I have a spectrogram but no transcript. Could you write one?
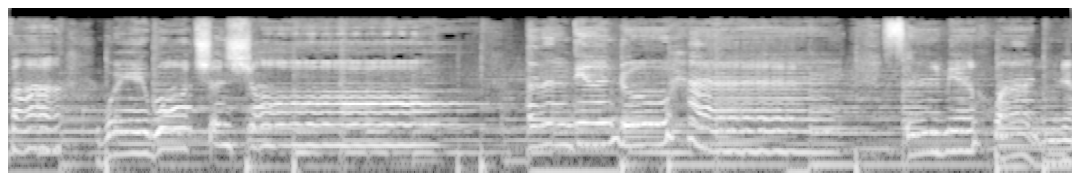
房为我承受，恩典如海，四面环绕。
